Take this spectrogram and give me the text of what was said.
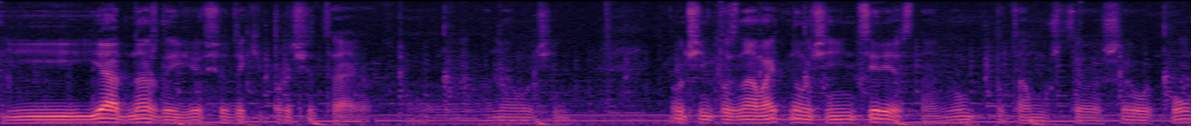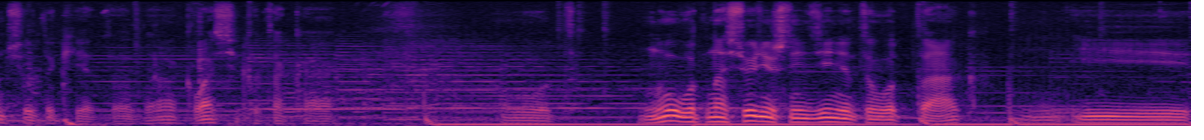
И я однажды ее все-таки прочитаю. Она очень, очень познавательная, очень интересная. Ну, потому что Шерлок Холмс все-таки это да, классика такая. Вот. Ну, вот на сегодняшний день это вот так. И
